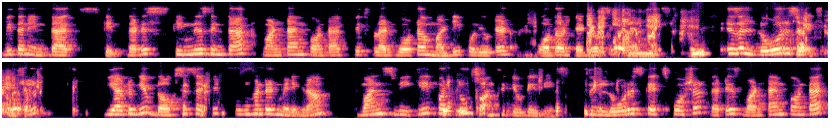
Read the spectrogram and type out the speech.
with an intact skin. That is, skin is intact, one-time contact with flood water, muddy, polluted water, dead or. It is a low-risk exposure. We have to give doxycycline 200 milligram once weekly for two consecutive weeks. So in low risk exposure, that is one time contact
